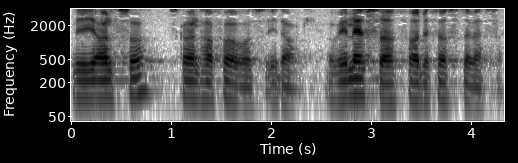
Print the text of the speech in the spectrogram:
vi altså skal ha for oss i dag. Og vi leser fra det første verset.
